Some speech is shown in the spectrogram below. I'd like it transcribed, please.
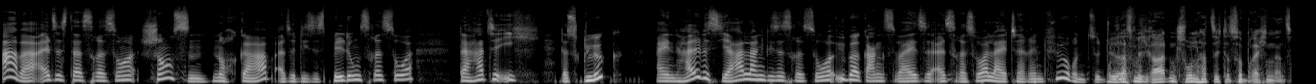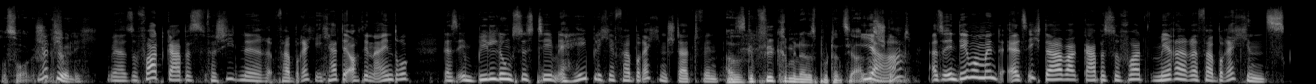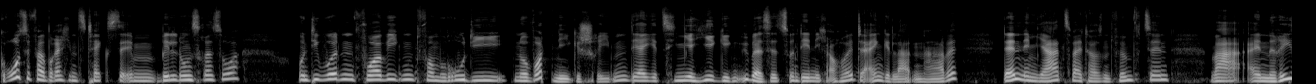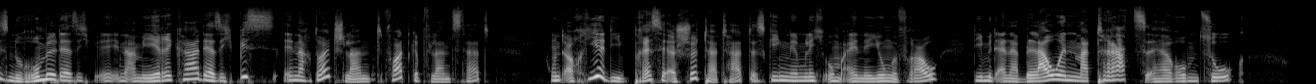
Aber als es das Ressort Chancen noch gab, also dieses Bildungsressort, da hatte ich das Glück, ein halbes Jahr lang dieses Ressort übergangsweise als Ressortleiterin führen zu Und dürfen. lass mich raten, schon hat sich das Verbrechen ins Ressort geschlichen. Natürlich. Ja, sofort gab es verschiedene Verbrechen. Ich hatte auch den Eindruck, dass im Bildungssystem erhebliche Verbrechen stattfinden. Also es gibt viel kriminelles Potenzial, das ja, stimmt. also in dem Moment, als ich da war, gab es sofort mehrere Verbrechens, große Verbrechenstexte im Bildungsressort. Und die wurden vorwiegend vom Rudi Nowotny geschrieben, der jetzt mir hier gegenüber sitzt und den ich auch heute eingeladen habe. Denn im Jahr 2015 war ein Riesenrummel, der sich in Amerika, der sich bis nach Deutschland fortgepflanzt hat und auch hier die Presse erschüttert hat. Es ging nämlich um eine junge Frau, die mit einer blauen Matratze herumzog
